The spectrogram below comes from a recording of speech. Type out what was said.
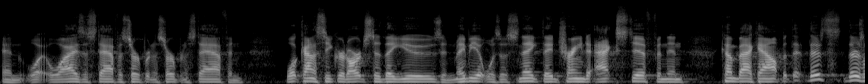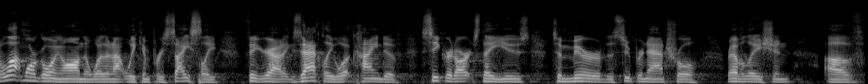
and why is a staff a serpent, a serpent, a staff, and what kind of secret arts did they use? And maybe it was a snake they'd trained to act stiff and then come back out. But there's, there's a lot more going on than whether or not we can precisely figure out exactly what kind of secret arts they used to mirror the supernatural revelation of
